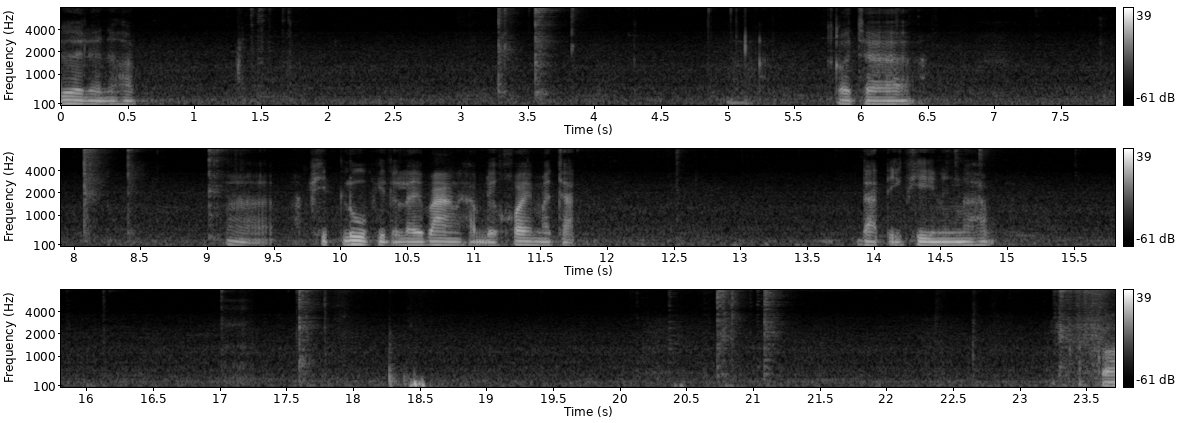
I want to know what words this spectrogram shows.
เรื่อย ๆ เลยนะครับ ก็จะผิดรูปผิดอะไรบ้างนะครับ เดี๋ยวค่อยมาจัด ดัดอีกทีหนึ่งนะครับก็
